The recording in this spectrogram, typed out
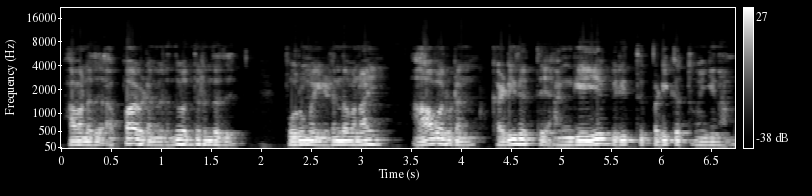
அவனது அப்பாவிடமிருந்து வந்திருந்தது. பொறுமை இழந்தவனாய் ஆவலுடன் கடிதத்தை அங்கேயே பிரித்து படிக்கத் துவங்கினான்.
